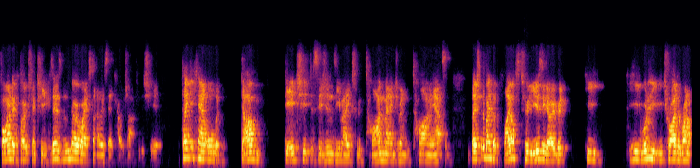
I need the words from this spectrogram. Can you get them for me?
find a coach next year because there's no way Staley's their coach after this year. Take account all the dumb, dead shit decisions he makes with time management and timeouts. They should have made the playoffs two years ago, but he he what did he, he tried to run a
